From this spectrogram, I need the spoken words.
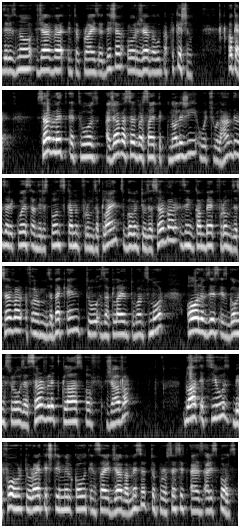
there is no Java Enterprise Edition or Java Web Application. Okay, servlet it was a Java server-side technology which will handle the request and the response coming from the client going to the server, then come back from the server from the back end to the client once more. All of this is going through the servlet class of Java Plus, it's used before to write HTML code inside Java method to process it as a response.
